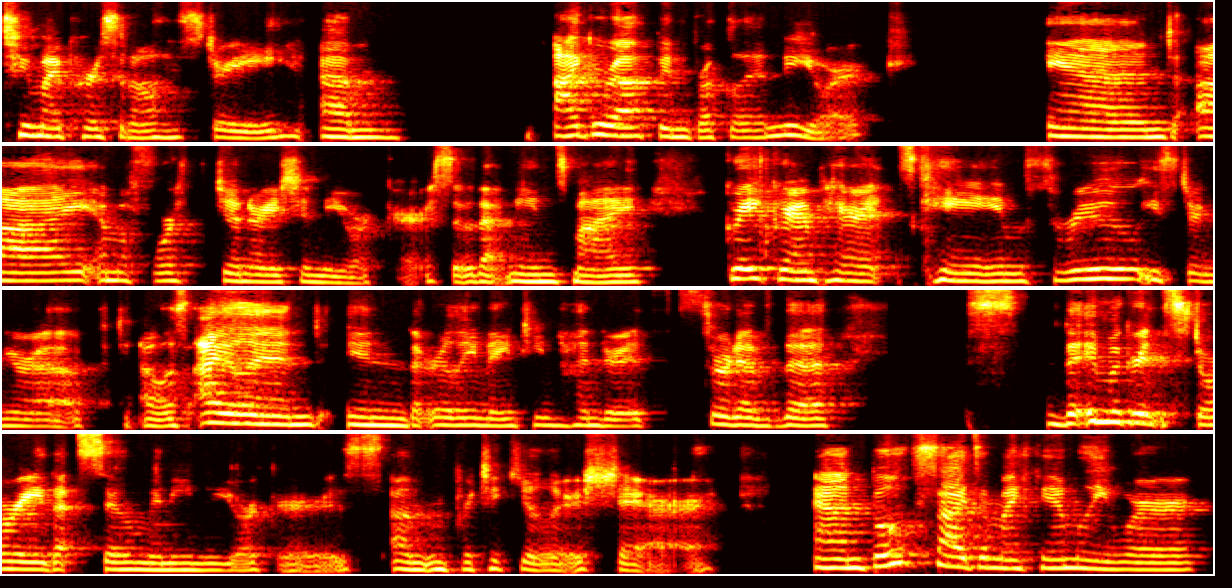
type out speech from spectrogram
to my personal history. Um, I grew up in Brooklyn, New York, and I am a fourth generation New Yorker. So that means my great grandparents came through Eastern Europe to Ellis Island in the early 1900s, sort of the the immigrant story that so many New Yorkers um, in particular share. And both sides of my family were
